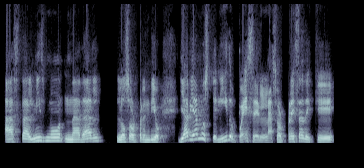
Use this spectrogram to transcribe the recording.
hasta el mismo Nadal lo sorprendió. Ya habíamos tenido, pues, la sorpresa de que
